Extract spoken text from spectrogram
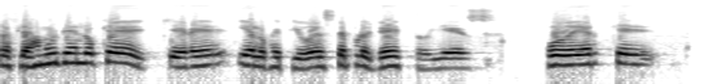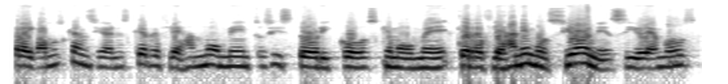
refleja muy bien lo que quiere y el objetivo de este proyecto, y es poder que traigamos canciones que reflejan momentos históricos, que, que reflejan emociones. Si vemos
